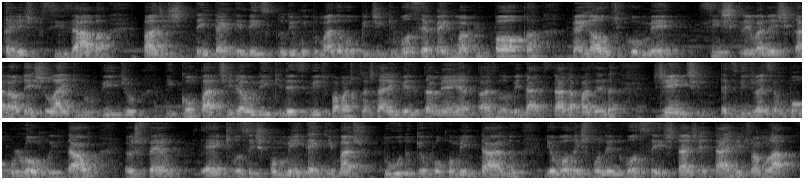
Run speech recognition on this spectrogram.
que a gente precisava para a gente tentar entender isso tudo e muito mais. Eu vou pedir que você pegue uma pipoca, pegue algo de comer, se inscreva neste canal, deixe o like no vídeo e compartilhe o link desse vídeo para mais pessoas estarem vendo também as novidades tá, da Fazenda. Gente, esse vídeo vai ser um pouco longo, então eu espero é, que vocês comentem aqui embaixo tudo que eu for comentando e eu vou respondendo vocês, tá, tá gente? Vamos lá.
